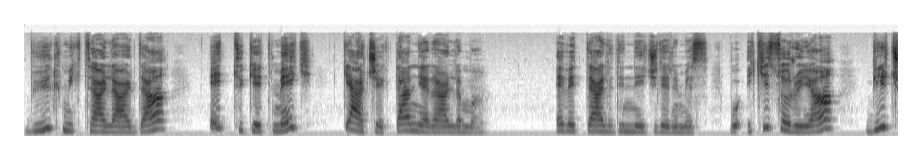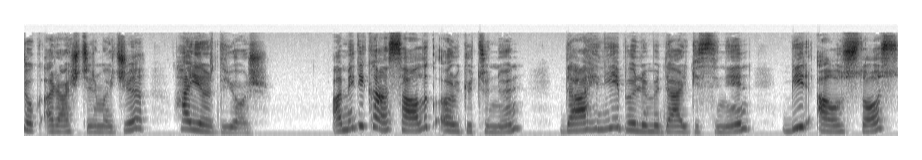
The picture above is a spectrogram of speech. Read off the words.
büyük miktarlarda et tüketmek gerçekten yararlı mı? Evet değerli dinleyicilerimiz, bu iki soruya birçok araştırmacı hayır diyor. Amerikan Sağlık Örgütü'nün Dahiliye Bölümü dergisinin 1 Ağustos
